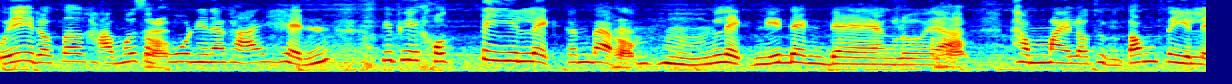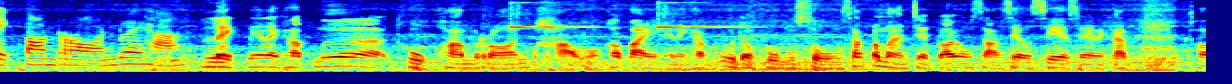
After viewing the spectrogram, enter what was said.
อุ้ยดรคะเมื่อสักครับครู่นี้นะคะ เห็นพี่ๆเขาตีเหล็กกันแบบครับอื้อหือเหล็กนี้แดงๆเลยครัอะบ ทำไมเราถึงต้องตีเหล็กตอนร้อนด้วยคะ เหล็กเนี่ยนะครับเมื่อถูกความร้อนเผาเข้าไปเนี่ยนะครับอุณหภูมิสูงสักประมาณ 700 องศาเซลเซียสเนี่ยนะครับเขา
